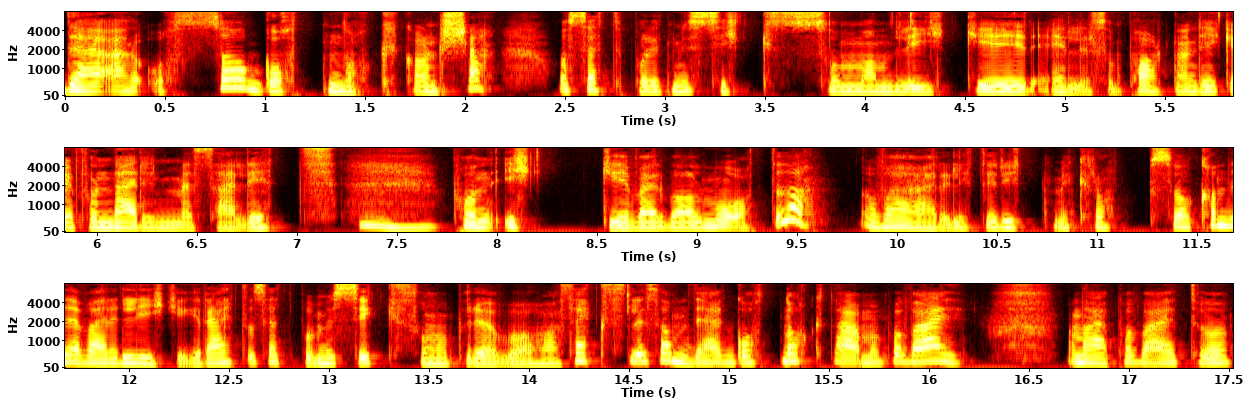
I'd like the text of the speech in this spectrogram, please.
det er også godt nok, kanskje, å sette på litt musikk som man liker, eller som partneren liker, for å nærme seg litt Mm. på en ikke-verbal måte, da. Å være litt i rytmekropp, så kan det være like greit å sette på musikk som å prøve å ha sex, liksom. Det er godt nok, da er man på vei. Man er på vei til å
